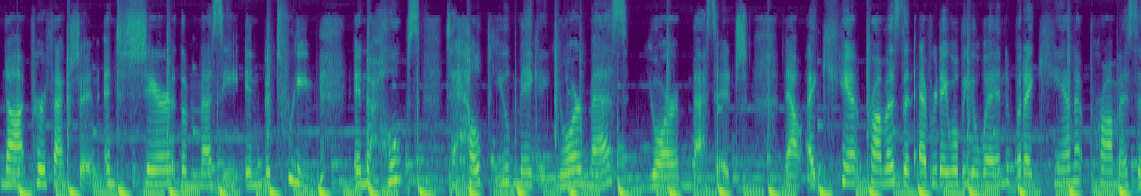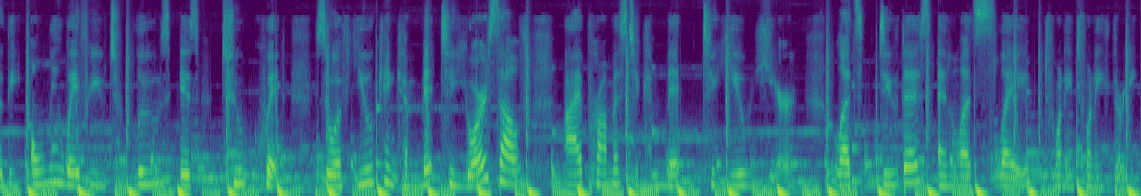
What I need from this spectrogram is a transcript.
not perfection, and to share the messy in between in hopes to help you make your mess your message. Now, I can't promise that every day will be a win, but I can promise that the only way for you to lose is to quit. So if you can commit to yourself, I promise to commit to you here. Let's do this and let's slay 2023.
